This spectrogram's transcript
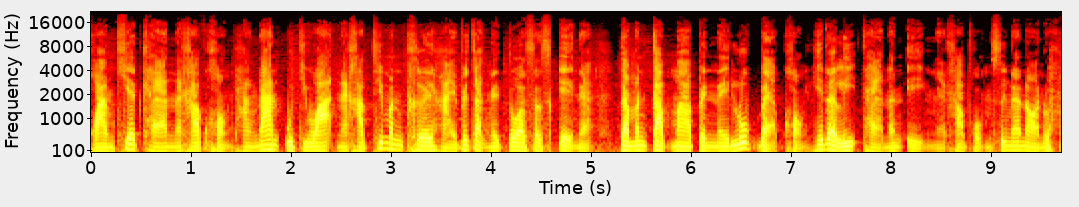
ความเครียดแค้นนะครับของทางด้านอุจิวะนะครับที่มันเคยหายไปจากในตัวซาสเกะเนี่ย แต่มันกลับมาเป็นในรูปแบบของฮิดาริแทนนั่นเองนะครับผมซึ่งแน่นอนว่า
